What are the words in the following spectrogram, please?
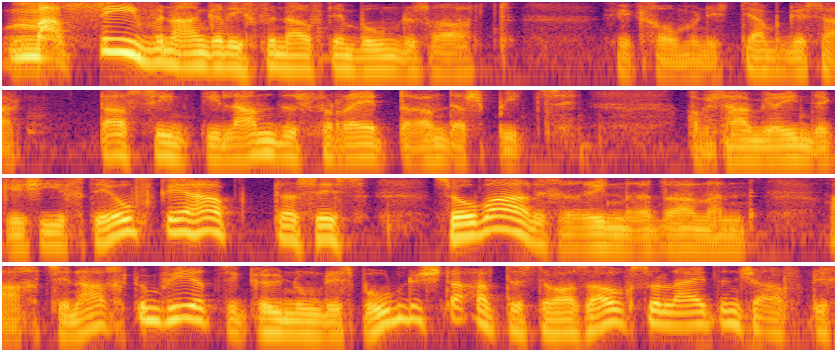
massiven Angriffen auf den Bundesrat gekommen ist. Die haben gesagt, das sind die Landesverräter an der Spitze. Aber das haben wir in der Geschichte oft gehabt, dass es so war. Ich erinnere dann an 1848, Gründung des Bundesstaates, da war es auch so leidenschaftlich.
